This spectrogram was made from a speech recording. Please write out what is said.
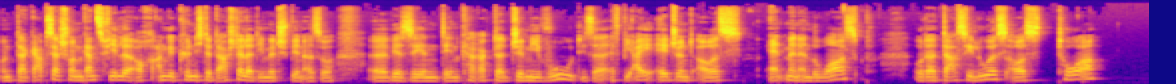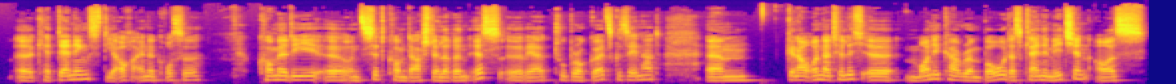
und da gab es ja schon ganz viele auch angekündigte Darsteller, die mitspielen. Also äh, wir sehen den Charakter Jimmy Woo, dieser FBI-Agent aus Ant-Man and the Wasp, oder Darcy Lewis aus Thor, äh, Kat Dennings, die auch eine große Comedy- äh, und Sitcom-Darstellerin ist, äh, wer Two Broke Girls gesehen hat. Ähm, genau, und natürlich äh, Monica Rambeau, das kleine Mädchen aus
